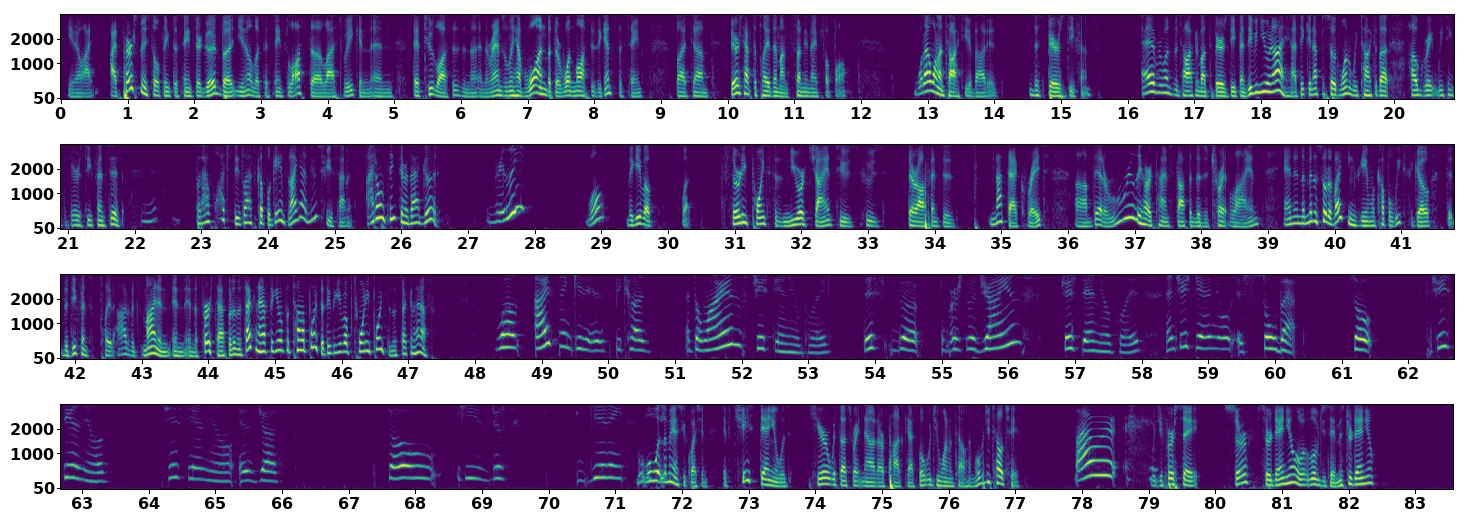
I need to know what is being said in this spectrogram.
you know, I, I personally still think the Saints are good, but you know, look, the Saints lost uh, last week, and, and they have two losses, and the and the Rams only have one, but their one loss is against the Saints. But um, Bears have to play them on Sunday Night Football what I want to talk to you about is this Bears defense. Everyone's been talking about the Bears defense, even you and I. I think in episode one, we talked about how great we think the Bears defense is. Mm-hmm. But I watched these last couple games, and I got news for you, Simon. I don't think they're that good. Really? Well, they gave up, what, 30 points to the New York Giants, whose, whose their offense is not that great. Um, they had a really hard time stopping the Detroit Lions. And in the Minnesota Vikings game a couple weeks ago, the, the defense played out of its mind in, in, in the first half, but in the second half, they gave up a ton of points. I think they gave up 20 points in the second half. Well, I think it is because at the Lions, Chase Daniel played. This the versus the Giants, Chase Daniel played, and Chase Daniel is so bad. So Chase Daniel, Chase Daniel is just so he's just getting Well, well, let me ask you a question. If Chase Daniel was here with us right now at our podcast, what would you want to tell him? What would you tell Chase? if I were Would you first say, Sir, Sir Daniel? What what would you say, Mr. Daniel?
